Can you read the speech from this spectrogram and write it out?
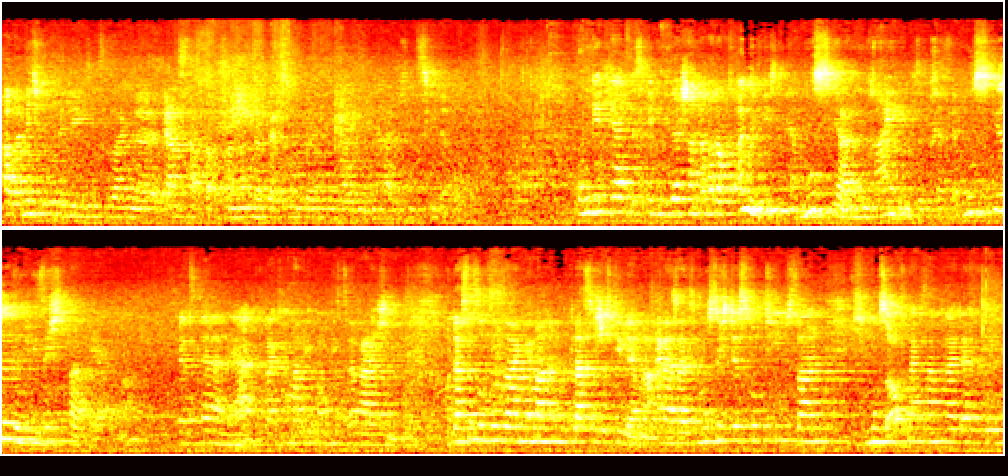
Aber nicht unbedingt sozusagen eine ernsthafte Auseinandersetzung über die Ziele. Umgekehrt ist eben Widerstand aber darauf angewiesen. Er muss ja rein in diese Presse, er muss irgendwie sichtbar werden. Ne? Wenn es keiner merkt, dann kann man eben auch nichts erreichen. Und das ist sozusagen immer ein klassisches Dilemma. Einerseits muss ich disruptiv sein, ich muss Aufmerksamkeit erhöhen,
